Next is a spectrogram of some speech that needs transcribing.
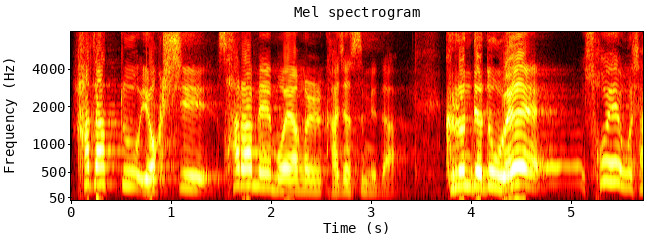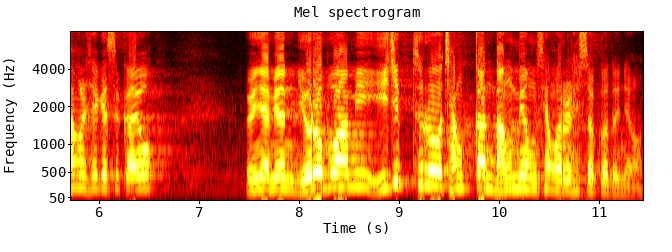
하닷도 역시 사람의 모양을 가졌습니다. 그런데도 왜 소의 우상을 새겼을까요? 왜냐하면 여로보암이 이집트로 잠깐 망명 생활을 했었거든요.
